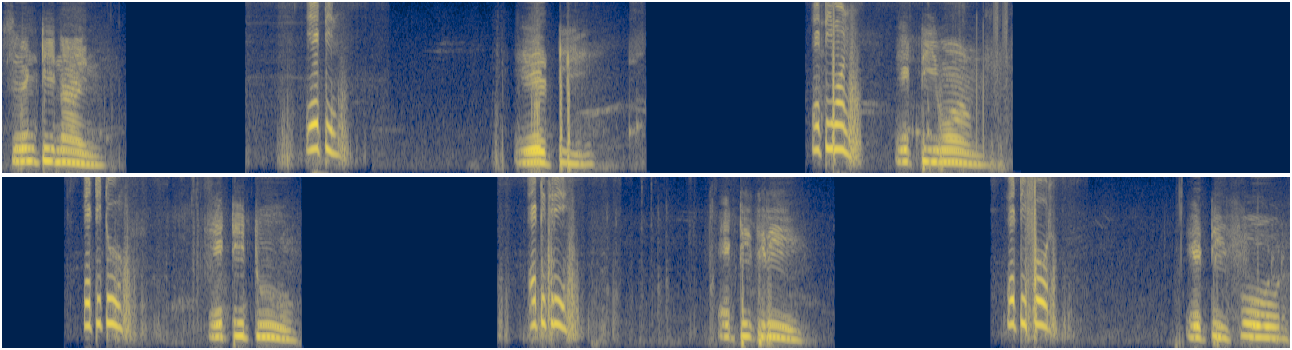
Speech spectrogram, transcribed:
79, 18, 80, 81, 81, 82, 82, 83, 83, 84, 84,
